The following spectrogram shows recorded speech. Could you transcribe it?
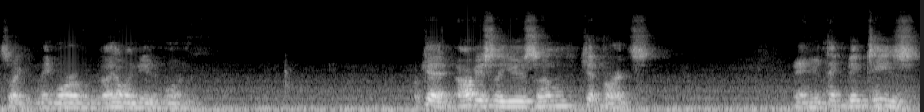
so I could make more of them. But I only needed one. Okay, obviously used some kit parts, and you'd think Big T's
